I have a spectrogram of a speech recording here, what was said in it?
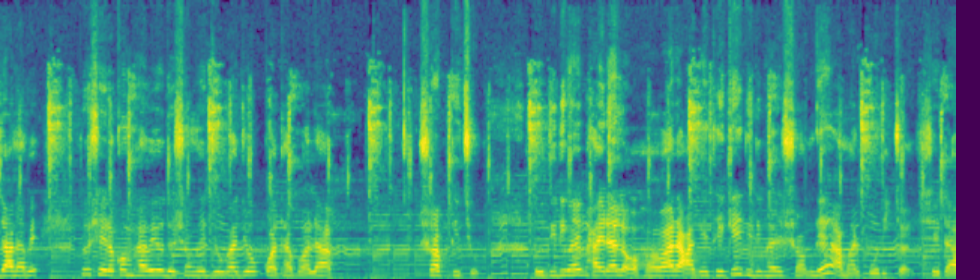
জানাবে। তো সেরকমভাবে ওদের সঙ্গে যোগাযোগ, কথা বলা সব কিছু তো দিদিভাই ভাইরাল হওয়ার আগে থেকেই দিদিভাইয়ের সঙ্গে আমার পরিচয়। সেটা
